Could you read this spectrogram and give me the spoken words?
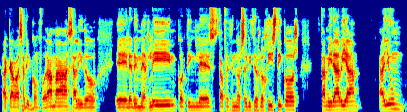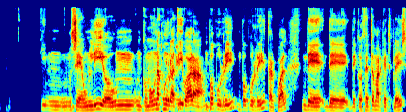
acaba de salir Conforama, ha salido eh, Leroy Merlin, Corte Inglés está ofreciendo servicios logísticos, está Mirabia, hay un no sé, un lío, un, como un, acumulativo ahora, un popurrí, un popurrí, tal cual, de, de, concepto marketplace.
